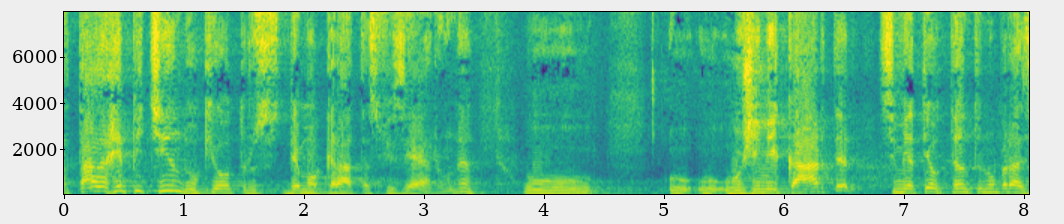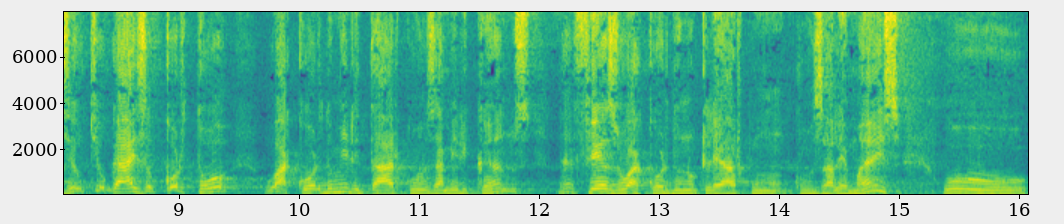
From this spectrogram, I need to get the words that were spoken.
Está repetindo o que outros democratas fizeram. Né? O, o, o, Jimmy Carter se meteu tanto no Brasil que o Geisel cortou o acordo militar com os americanos, né? fez o acordo nuclear com, com os alemães. O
